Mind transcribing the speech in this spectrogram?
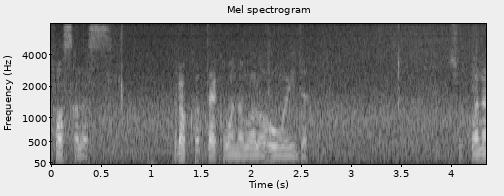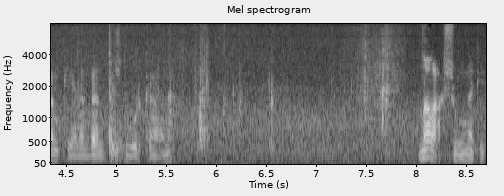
fasza lesz. rakhatták volna valahova ide. És akkor nem kéne bent is durkálni. Na lássunk neki!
